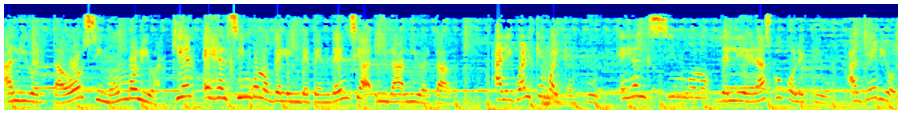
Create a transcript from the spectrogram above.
al libertador Simón Bolívar, quien es el símbolo de la independencia y la libertad. Al igual que Huaycaipuro, es el símbolo del liderazgo colectivo, ayer y hoy,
